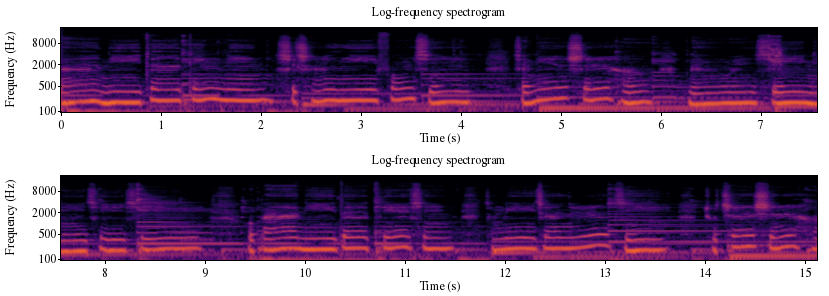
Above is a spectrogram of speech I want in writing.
把你的叮咛写成一封信，想念时候能温习你气息。我把你的贴心整理成日记，说这时候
